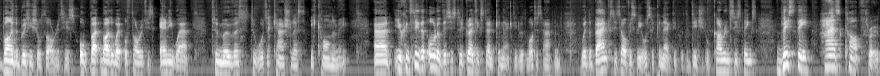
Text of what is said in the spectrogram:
by the British authorities, or by, by the way, authorities anywhere, to move us towards a cashless economy. And you can see that all of this is to a great extent connected with what has happened with the banks. It's obviously also connected with the digital currencies things. This thing has cut through,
